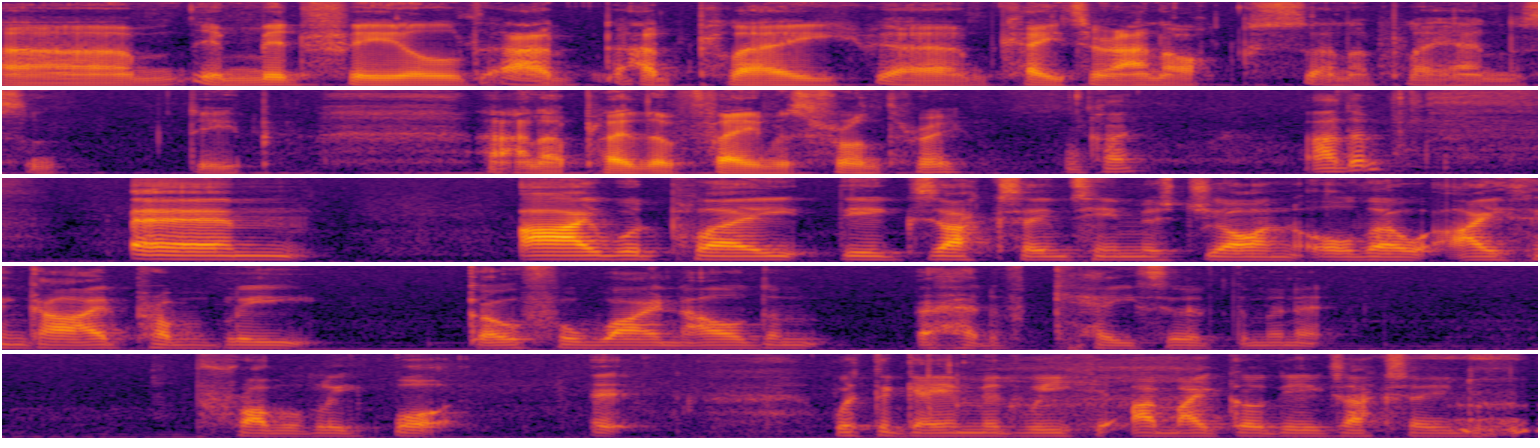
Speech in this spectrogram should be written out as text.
Um, in midfield, I'd I'd play um, Keita and Ox, and I'd play Henderson deep, and I'd play the famous front three. Okay. Adam. Um, I would play the exact same team as John, although I think I'd probably go for Wijnaldum ahead of Cater at the minute. Probably, but it, with the game midweek, I might go the exact same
